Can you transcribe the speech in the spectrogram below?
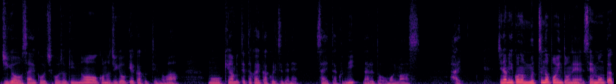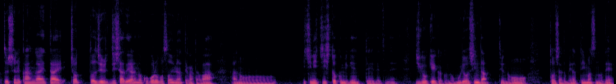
事業再構築補助金のこの事業計画っていうのはもう極めて高い確率でね採択になると思います。はいちなみにこの6つのポイントをね専門家と一緒に考えたいちょっと自社でやるの心細いなって方はあのー、1日1組限定でですね事業計画の無料診断っていうのを当社でもやっていますので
